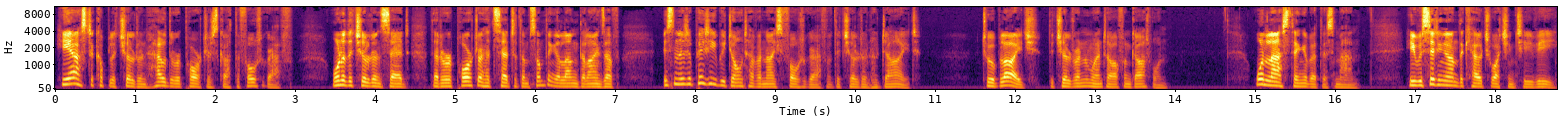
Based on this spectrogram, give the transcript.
He asked a couple of children how the reporters got the photograph. One of the children said that a reporter had said to them something along the lines of, Isn't it a pity we don't have a nice photograph of the children who died? To oblige, the children went off and got one. One last thing about this man. He was sitting on the couch watching TV.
